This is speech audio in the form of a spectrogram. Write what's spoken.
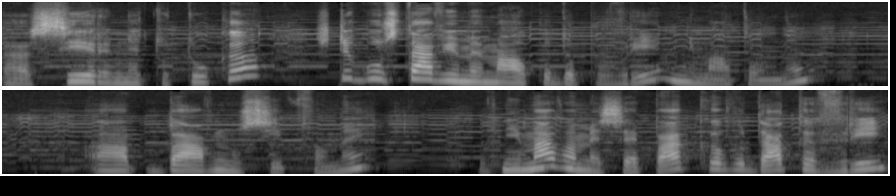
а, сиренето тук. Ще го оставиме малко да поври, внимателно. А, бавно сипваме. Внимаваме все пак, водата ври,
